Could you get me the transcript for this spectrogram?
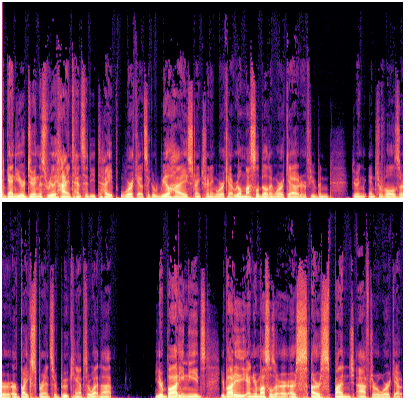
again you're doing this really high intensity type workout. It's like a real high strength training workout, real muscle building workout, or if you've been doing intervals or, or bike sprints or boot camps or whatnot. Your body needs your body and your muscles are, are are a sponge after a workout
